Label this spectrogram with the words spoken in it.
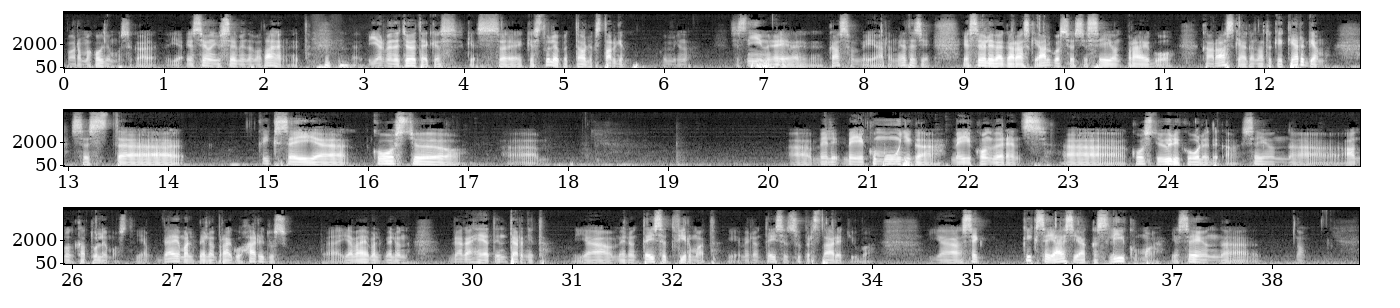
parema kogemusega ja, ja see on just see, mida ma tahan, et järgmine töötaja, kes, kes, kes tuleb, et ta oleks targem kui mina. Sest nii me kasvame ja arvame edasi. ja see oli väga raske alguses ja see on praegu ka raske, aga natuke kergem, sest äh, kõik see äh, koostöö äh, Äh, meil, meie kommuuniga, meie konverents, äh, koostöö ülikoolidega, see on äh, andnud ka tulemust ja vähemalt meil on praegu haridus ja vähemalt meil on väga head internet ja meil on teised firmad ja meil on teised superstaarid juba. ja see kõik see asi hakkas liikuma ja see on noh,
